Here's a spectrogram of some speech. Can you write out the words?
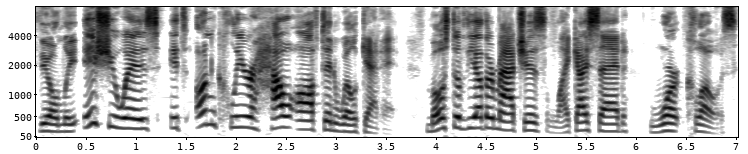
The only issue is, it's unclear how often we'll get it. Most of the other matches, like I said, weren't close.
